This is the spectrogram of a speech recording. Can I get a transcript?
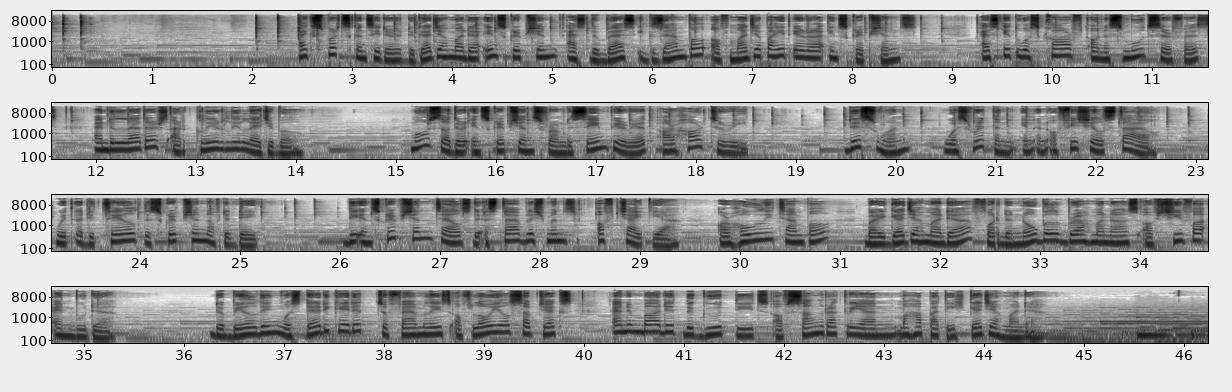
Experts consider the Gajah Mada inscription as the best example of Majapahit era inscriptions, as it was carved on a smooth surface and the letters are clearly legible. Most other inscriptions from the same period are hard to read. This one was written in an official style, with a detailed description of the date. The inscription tells the establishment of Chaitya, or holy temple, by Gajah Mada for the noble Brahmanas of Shiva and Buddha. The building was dedicated to families of loyal subjects and embodied the good deeds of Sang Rakrian Mahapatih Gajah Mada. Música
